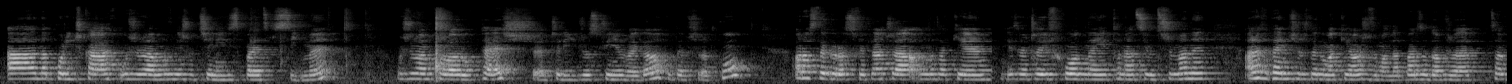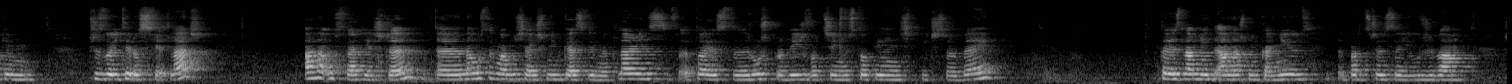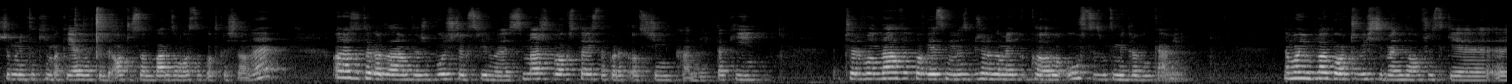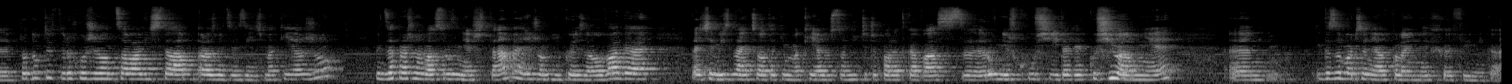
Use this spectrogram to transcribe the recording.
A na policzkach użyłam również odcieni z paletki Sigmy. Użyłam koloru Pesh, czyli brzoskwiniowego, tutaj w środku. Oraz tego rozświetlacza. On ma takie, jest raczej w chłodnej tonacji utrzymany, ale wydaje mi się, że tego makijaż wygląda bardzo dobrze. Całkiem przyzwoity rozświetlacz. A na ustach jeszcze. E, Na ustach mam dzisiaj szminkę z firmy Clarins. To jest Rouge Prodige w odcieniu 105 Peach Sorbet. To jest dla mnie idealna szminka nude. Bardzo często jej używam, szczególnie w takich makijażach, kiedy oczy są bardzo mocno podkreślone. Oraz do tego dodałam też błyszczyk z firmy Smashbox. To jest akurat odcień Candy. Taki czerwonawy, powiedzmy, zbliżony do mojego koloru ust z złotymi drobinkami. Na moim blogu oczywiście będą wszystkie y, produkty, których używam, cała lista oraz więcej zdjęć makijażu. Więc zapraszam Was również tam. Ja nie Wam dziękuję za uwagę. Dajcie mi znać, co o takim makijażu sądzicie, czy paletka Was y, również kusi, tak jak kusiła mnie. Ym, Do zobaczenia w kolejnych filmikach.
